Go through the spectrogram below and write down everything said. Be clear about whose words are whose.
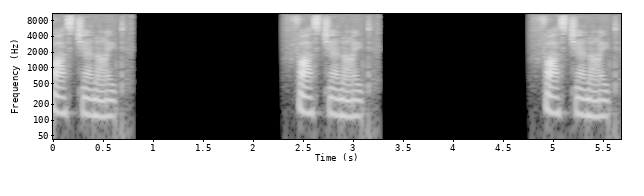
Speaker 1: Phosgenite. Phosgenite. Phosgenite.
